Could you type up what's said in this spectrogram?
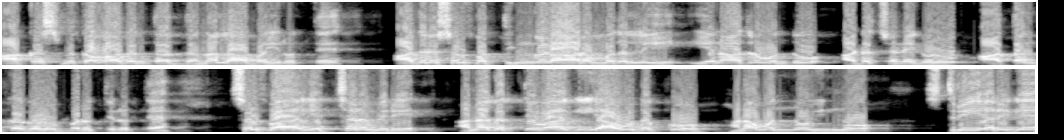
ಆಕಸ್ಮಿಕವಾದಂತ ಧನ ಲಾಭ ಇರುತ್ತೆ. ಆದರೆ ಸ್ವಲ್ಪ ತಿಂಗಳ ಆರಂಭದಲ್ಲಿ ಏನಾದ್ರೂ ಒಂದು ಅಡಚಣೆಗಳು, ಆತಂಕಗಳು ಬರುತ್ತಿರುತ್ತೆ. ಸ್ವಲ್ಪ ಎಚ್ಚರವಿರಿ. ಅನಗತ್ಯವಾಗಿ ಯಾವುದಕ್ಕೂ ಹಣವನ್ನು ಇನ್ನು ಸ್ತ್ರೀಯರಿಗೆ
